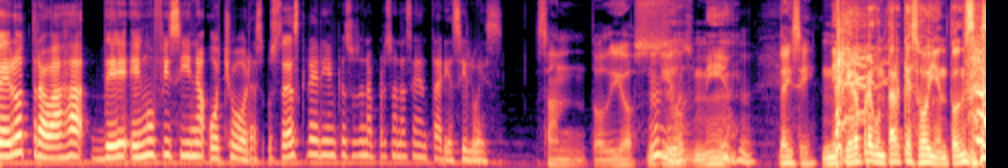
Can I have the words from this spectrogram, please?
pero trabaja de, en oficina ocho horas. ¿Ustedes creerían que eso es una persona sedentaria? Sí lo es. Santo Dios. Dios mío. Ahí sí. Ni quiero preguntar qué soy, entonces.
